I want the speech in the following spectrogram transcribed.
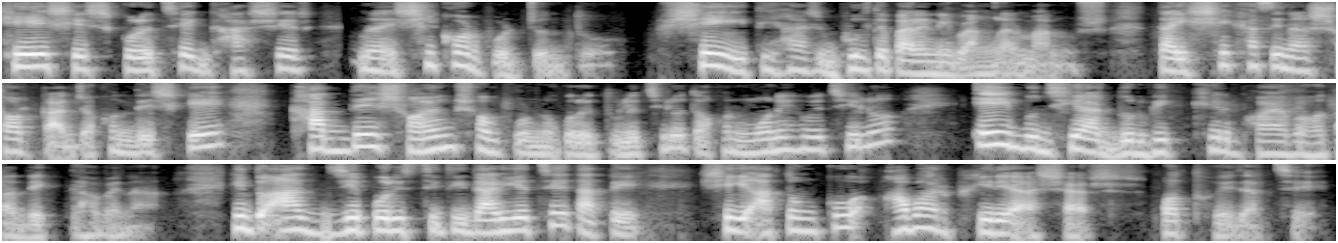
খেয়ে শেষ করেছে ঘাসের মানে শিকড় পর্যন্ত। সেই ইতিহাস ভুলতে পারেনি বাংলার মানুষ। তাই শেখ হাসিনার সরকার যখন দেশকে খাদ্যে স্বয়ং সম্পূর্ণ করে তুলেছিল, তখন মনে হয়েছিল, এই বুঝি আর দুর্ভিক্ষের ভয়াবহতা দেখতে হবে না। কিন্তু আজ যে পরিস্থিতি দাঁড়িয়েছে, তাতে সেই আতঙ্ক আবার ফিরে আসার পথ হয়ে যাচ্ছে।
